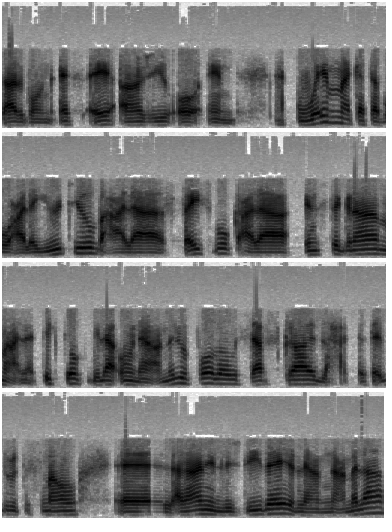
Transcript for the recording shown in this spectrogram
سرجون S A R G O N وين ما كتبوا على يوتيوب على فيسبوك على انستغرام على تيك توك بيلاقونا اعملوا follow subscribe لحتى تقدروا تسمعوا آه الأغاني الجديدة اللي عم نعملها.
